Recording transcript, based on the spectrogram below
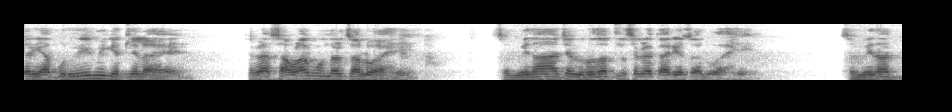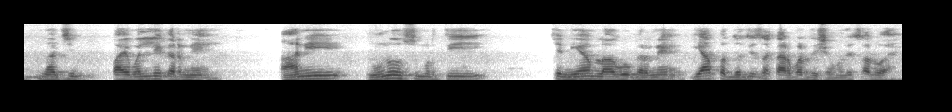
तर यापूर्वीही मी घेतलेला आहे. सगळा सावळा गोंधळ चालू आहे. संविधानाच्या विरोधातलं सगळं कार्य चालू आहे. संविधानाची पायमल्ली करणे आणि मनुस्मृतीचे नियम लागू करणे या पद्धतीचा कारभार देशामध्ये चालू आहे.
